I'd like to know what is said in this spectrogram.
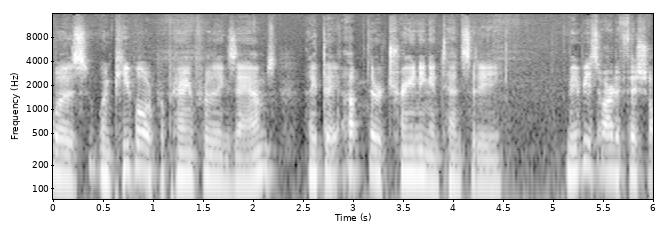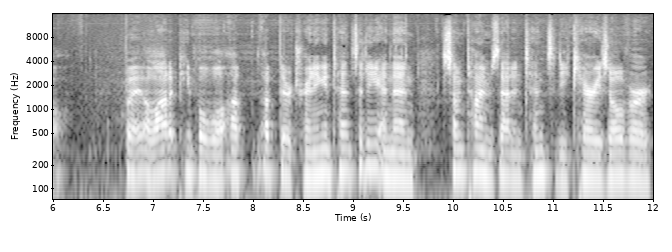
was when people are preparing for the exams, like they up their training intensity. Maybe it's artificial, but a lot of people will up up their training intensity, and then sometimes that intensity carries over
